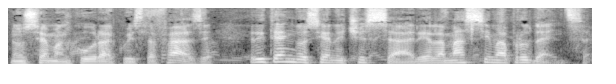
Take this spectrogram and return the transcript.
Non siamo ancora a questa fase. Ritengo sia necessaria la massima prudenza.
